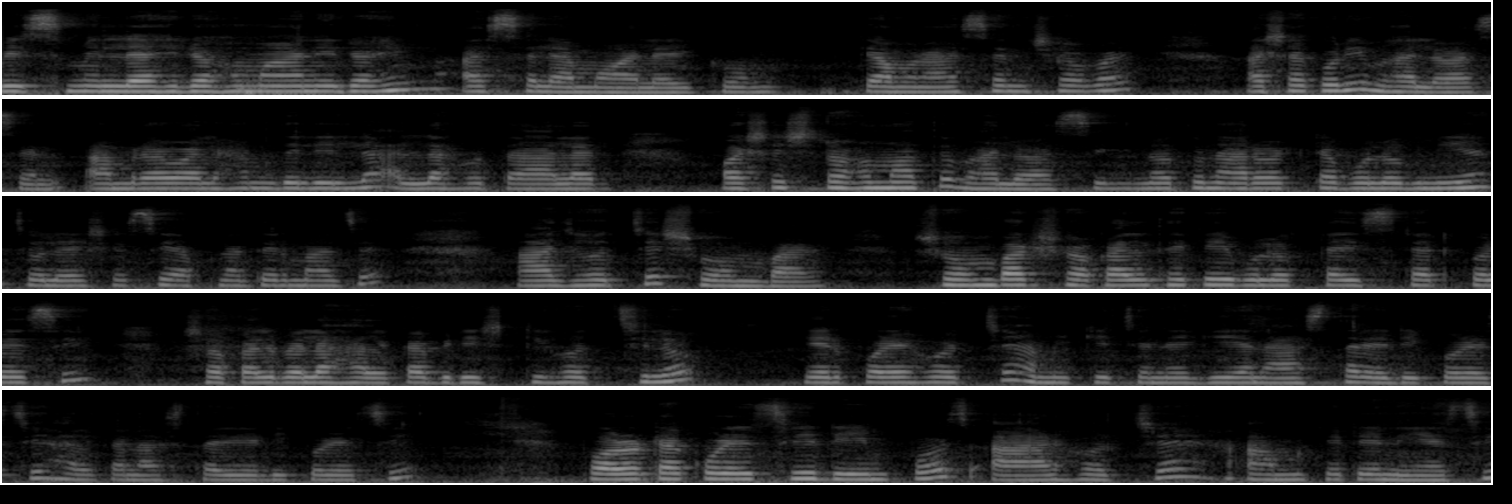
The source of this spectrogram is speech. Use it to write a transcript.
বিসমিল্লাহ রহমান রহিম। আসসালামু আলাইকুম। কেমন আছেন সবাই? আশা করি ভালো আছেন। আমরাও আলহামদুলিল্লাহ আল্লাহ তালার অশেষ রহমতে ভালো আছি। নতুন আরও একটা ব্লগ নিয়ে চলে এসেছি আপনাদের মাঝে। আজ হচ্ছে সোমবার। সোমবার সকাল থেকেই ব্লগটা স্টার্ট করেছি। সকালবেলা হালকা বৃষ্টি হচ্ছিল। এরপরে হচ্ছে আমি কিচেনে গিয়ে নাস্তা রেডি করেছি, হালকা নাস্তা রেডি করেছি। পরোটা করেছি, ডিম পোচ, আর হচ্ছে আম কেটে নিয়েছি।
